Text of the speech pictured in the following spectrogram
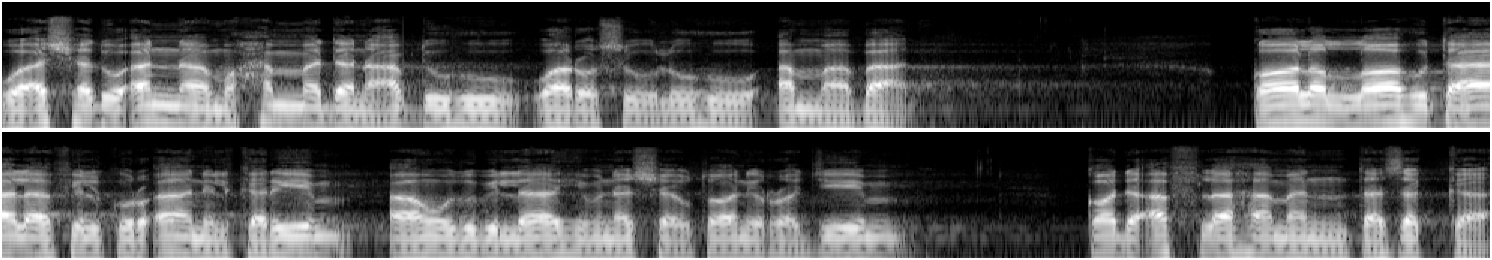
واشهد ان محمدا عبده ورسوله اما بعد قال الله تعالى في القران الكريم اعوذ بالله من الشيطان الرجيم قد افلح من تزكى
